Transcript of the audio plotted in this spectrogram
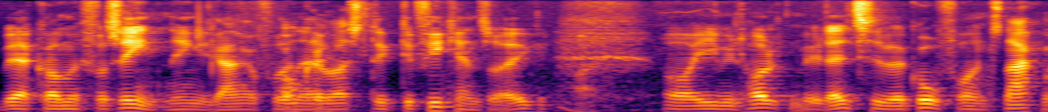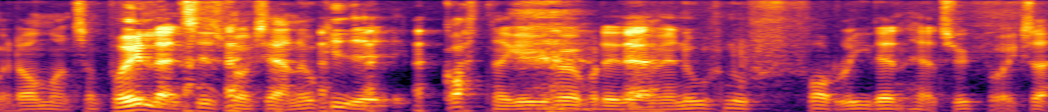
være kommet for sent en enkelt gang og fået okay. En advarsel. Det, det fik han så ikke. Nej. Og Emil Holten vil altid være god for en snak med dommeren, som på et eller andet tidspunkt siger, nu gider jeg godt nok ikke høre på det der, men nu, nu får du lige den her tyk på. Ikke? Så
